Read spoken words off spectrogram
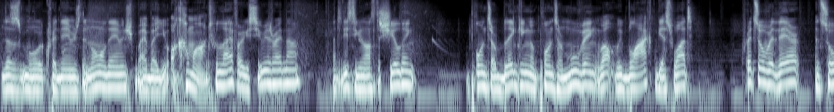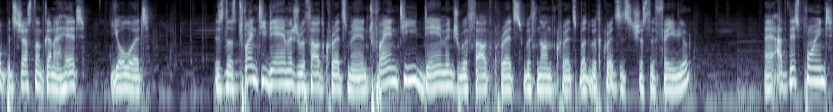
does more crit damage than normal damage. Bye bye you. Oh, come on. Two life? Are you serious right now? At least you lost the shielding. Opponents are blinking. Opponents are moving. Well, we blocked. Guess what? Crit's over there. Let's hope it's just not gonna hit. YOLO it. This does 20 damage without crits, man. 20 damage without crits, with non-crits. But with crits, it's just a failure. Uh, at this point,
